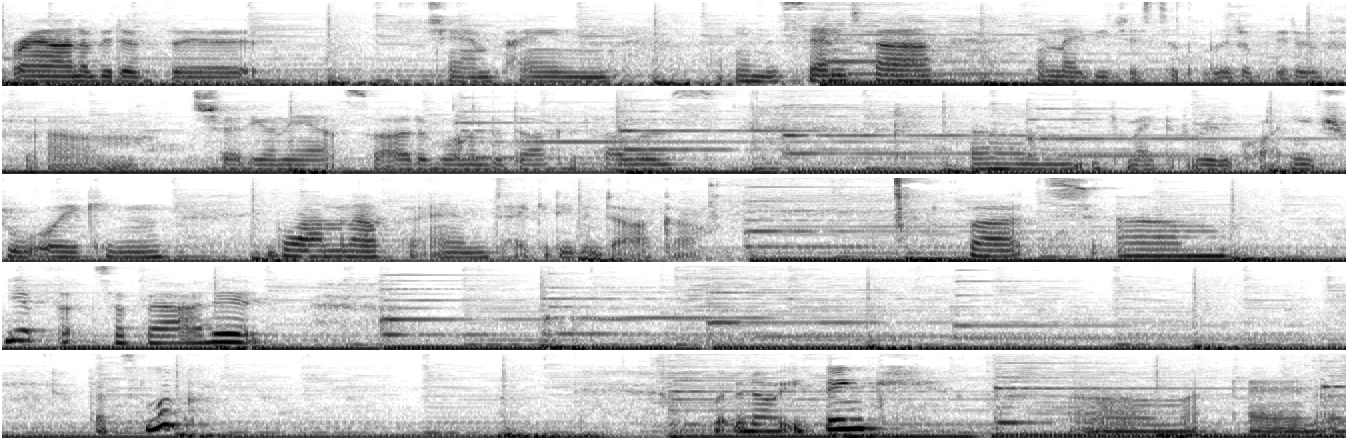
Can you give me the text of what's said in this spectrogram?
brown, a bit of the champagne in the centre, and maybe just a little bit of um, shady on the outside of one of the darker colours. Um, you can make it really quite neutral or you can glam it up and take it even darker. But um, yep, that's about it. That's a look. Let me know what you think. Um, and I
